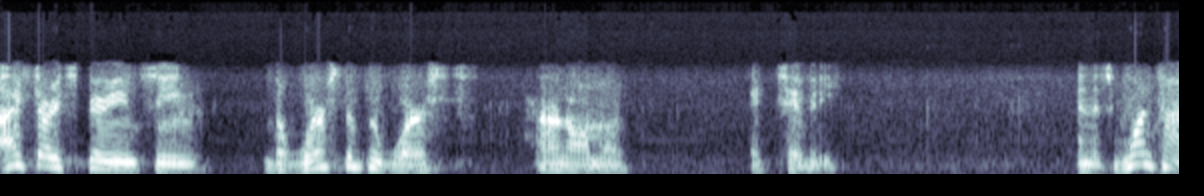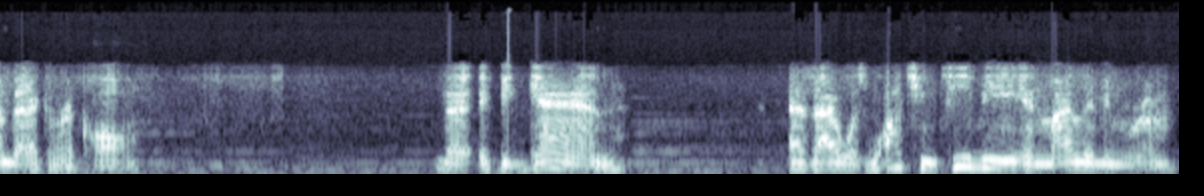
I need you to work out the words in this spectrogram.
I start experiencing the worst of the worst paranormal activity. And it's one time that I can recall that it began as I was watching TV in my living room.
